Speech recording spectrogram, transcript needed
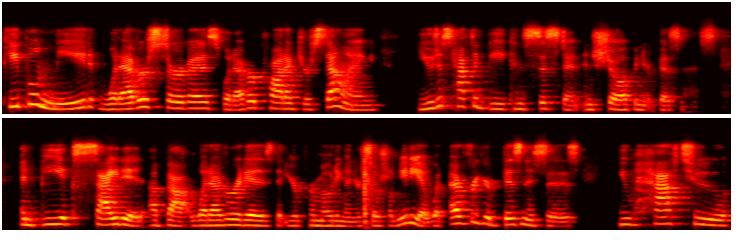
People need whatever service, whatever product you're selling. You just have to be consistent and show up in your business and be excited about whatever it is that you're promoting on your social media, whatever your business is. You have to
